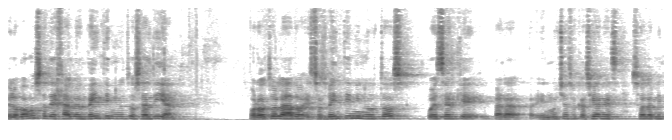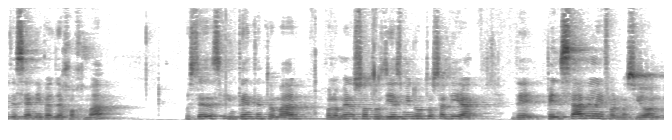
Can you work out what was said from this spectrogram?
pero vamos a dejarlo en 20 minutos al día. Por otro lado, estos 20 minutos puede ser que para, en muchas ocasiones solamente sea a nivel de Jochma. Ustedes intenten tomar por lo menos otros 10 minutos al día de pensar en la información,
